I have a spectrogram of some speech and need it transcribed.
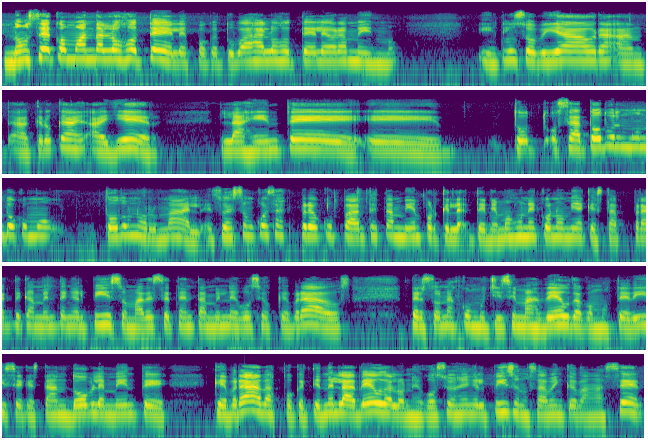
No sé cómo andan los hoteles, porque tú vas a los hoteles ahora mismo, incluso vi ahora, creo que ayer, la gente, eh, o sea, todo el mundo como todo normal. Eso son cosas preocupantes también porque tenemos una economía que está prácticamente en el piso, más de 70 mil negocios quebrados, personas con muchísimas deudas, como usted dice, que están doblemente quebradas porque tienen la deuda, los negocios en el piso y no saben qué van a hacer.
